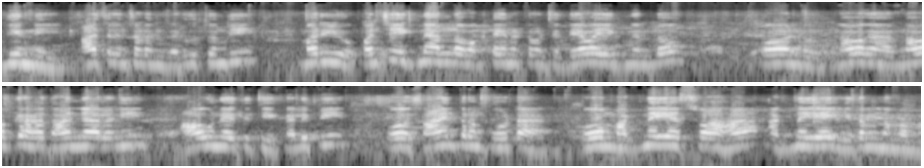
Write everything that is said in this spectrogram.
దీన్ని ఆచరించడం జరుగుతుంది. మరియు పంచయజ్ఞాల్లో ఒకటైనటువంటి దేవయజ్ఞంలో వాళ్ళు నవ నవగ్రహ ధాన్యాలని ఆవునేతికి కలిపి ఓ సాయంత్రం పూట ఓం అగ్నయే స్వాహ అగ్నయే ఇదం నమమ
